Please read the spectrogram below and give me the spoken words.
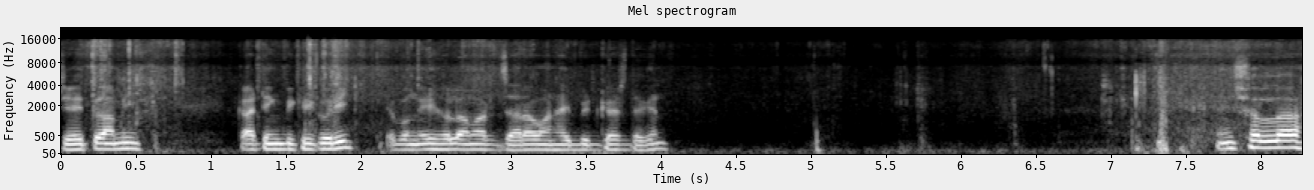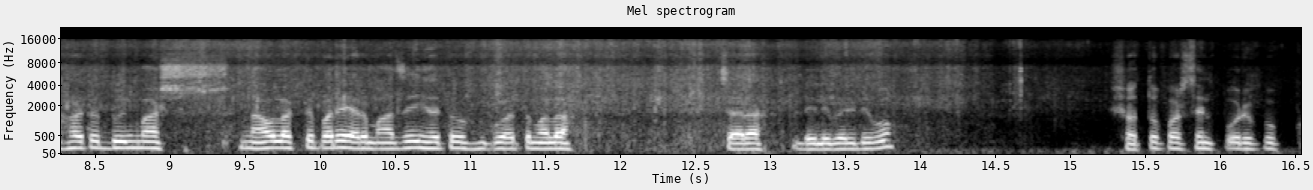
যেহেতু আমি কাটিং বিক্রি করি এবং এই হলো আমার যারা ওয়ান হাইব্রিড ঘাস দেখেন। ইনশাল্লাহ হয়তো দুই মাস নাও লাগতে পারে আর মাঝেই হয়তো গুয়াতমালা চারা ডেলিভারি দেব। শত পার্সেন্ট পরিপক্ক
